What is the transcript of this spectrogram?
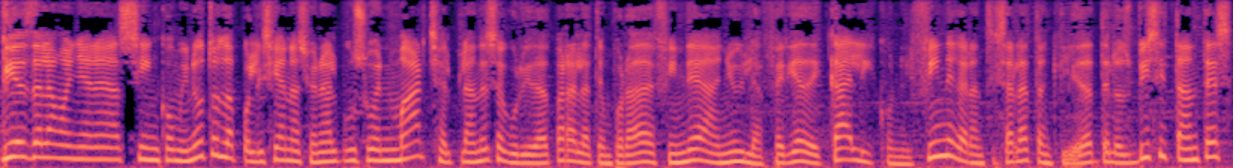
10 de la mañana, 5 minutos. La Policía Nacional puso en marcha el plan de seguridad para la temporada de fin de año y la Feria de Cali con el fin de garantizar la tranquilidad de los visitantes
